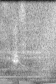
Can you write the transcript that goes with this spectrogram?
pleasure.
